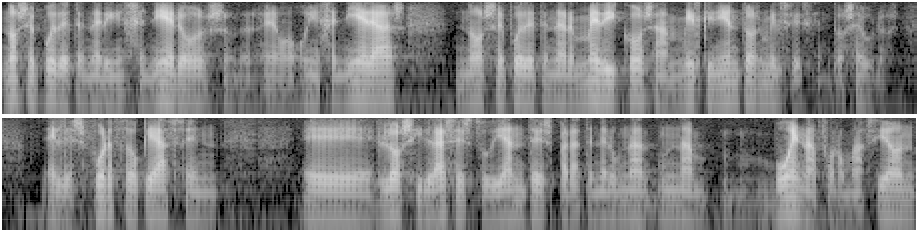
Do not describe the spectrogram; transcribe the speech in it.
No se puede tener ingenieros eh, o ingenieras, no se puede tener médicos a 1.500, 1.600 euros. El esfuerzo que hacen eh, los y las estudiantes para tener una, buena formación,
